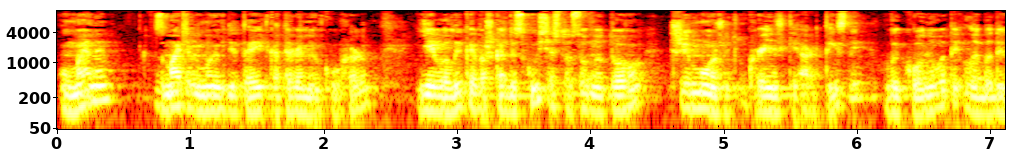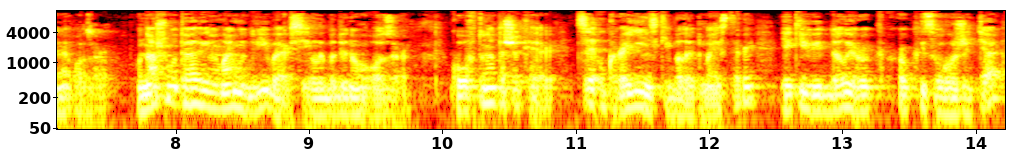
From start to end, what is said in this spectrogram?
У мене з матір'ю моїх дітей Катериною Кухар є велика і важка дискусія стосовно того, чи можуть українські артисти виконувати Лебедине озеро. У нашому театрі ми маємо дві версії Лебединого озера: Ковтуна та Шакери. Це українські балетмейстери, які віддали рок- роки свого життя,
